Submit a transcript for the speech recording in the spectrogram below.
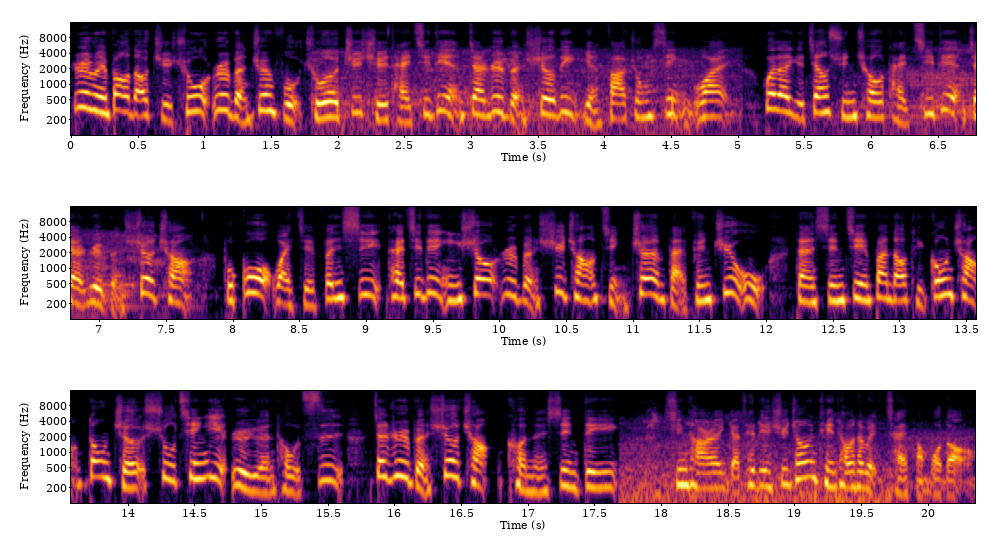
日媒报道指出，日本政府除了支持台积电在日本设立研发中心以外，未来也将寻求台积电在日本设厂。不过，外界分析，台积电营收日本市场仅占百分之五，但先进半导体工厂动辄数千亿日元投资，在日本设厂可能性低。新唐人亚太电视中一田台湾台北采访报道。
